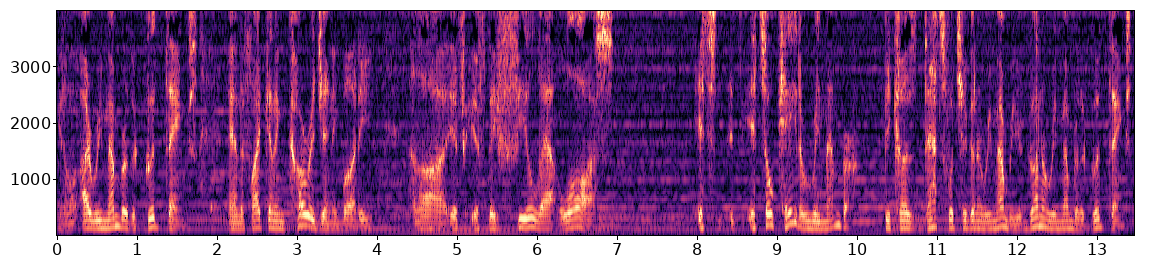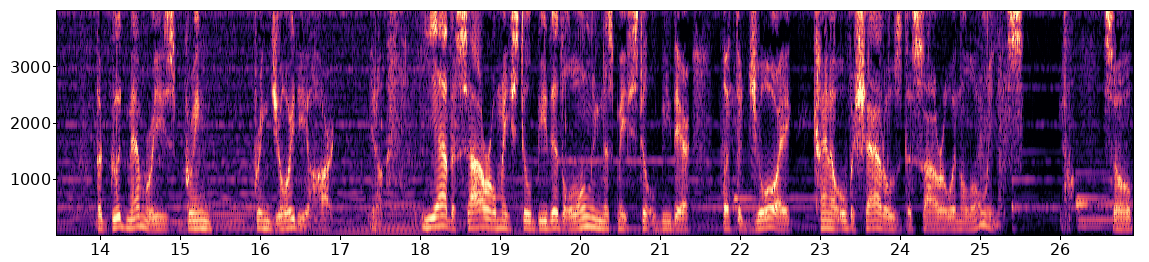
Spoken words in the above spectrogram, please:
You know, I remember the good things, and if I can encourage anybody, uh, if if they feel that loss, it's it's okay to remember because that's what you're going to remember. You're going to remember the good things. The good memories bring bring joy to your heart. You know, yeah, the sorrow may still be there, the loneliness may still be there, but the joy kind of overshadows the sorrow and the loneliness. You know? So,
